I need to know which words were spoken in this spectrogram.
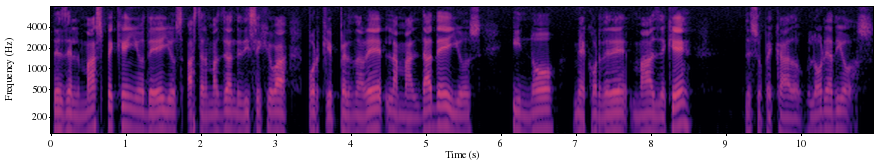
desde el más pequeño de ellos hasta el más grande, dice Jehová, porque perdonaré la maldad de ellos y no me acordaré más de qué? de su pecado. Gloria a Dios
